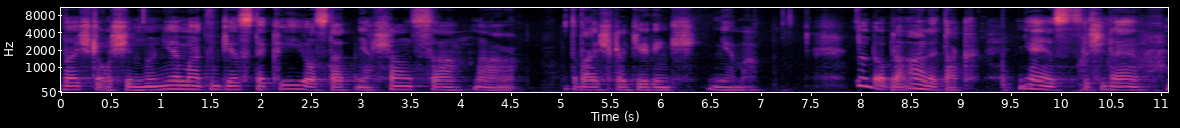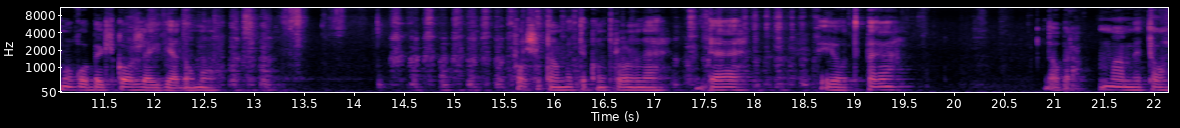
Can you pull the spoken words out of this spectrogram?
28 no nie ma. 20 i ostatnia szansa na 29 nie ma. No dobra, ale tak. Nie jest źle. Mogło być gorzej, wiadomo. Poszukamy te kontrolne D, JP. Dobra, mamy to,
